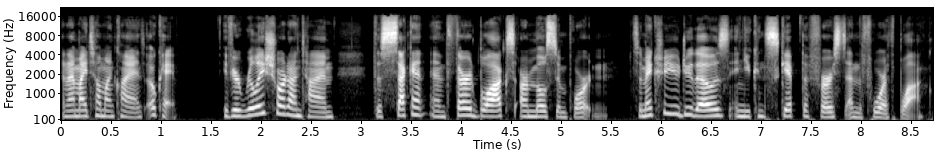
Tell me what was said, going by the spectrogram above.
And I might tell my clients, okay, if you're really short on time, the second and third blocks are most important. So make sure you do those and you can skip the first and the fourth block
